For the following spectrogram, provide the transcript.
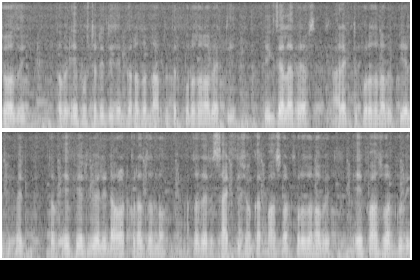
সহজেই। তবে এই পোস্টারটি ডিজাইন করার জন্য আপনাদের প্রয়োজন হবে একটি পিকজাল অ্যাপ অ্যাপস আর একটি প্রয়োজন হবে পিএলপি ফাইল তবে এই পিএলপি ফাইলটি ডাউনলোড করার জন্য আপনাদের সাইটটি সংখ্যার পাসওয়ার্ড প্রয়োজন হবে। এই পাসওয়ার্ডগুলি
